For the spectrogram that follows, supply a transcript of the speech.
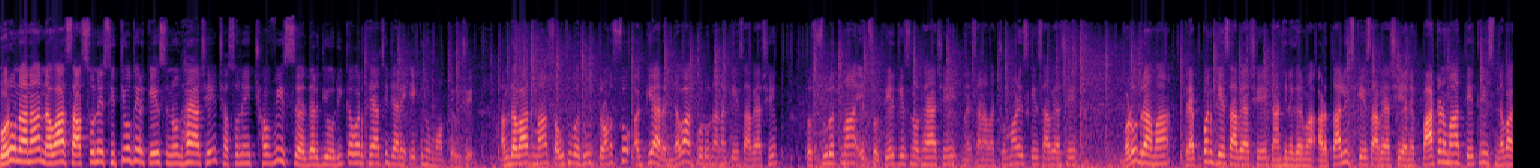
કોરોનાના નવા સાતસો ને સિત્યોતેર કેસ નોંધાયા છે. છસો ને છવ્વીસ દર્દીઓ રિકવર થયા છે જ્યારે એકનું મોત થયું છે. અમદાવાદમાં સૌથી વધુ ત્રણસો અગિયાર નવા કોરોનાના કેસ આવ્યા છે. તો સુરતમાં એકસો તેર કેસ નોંધાયા છે. મહેસાણામાં ચુમ્માળીસ કેસ આવ્યા છે. વડોદરામાં ત્રેપન કેસ આવ્યા છે. ગાંધીનગરમાં અડતાલીસ કેસ આવ્યા છે અને પાટણમાં તેત્રીસ નવા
